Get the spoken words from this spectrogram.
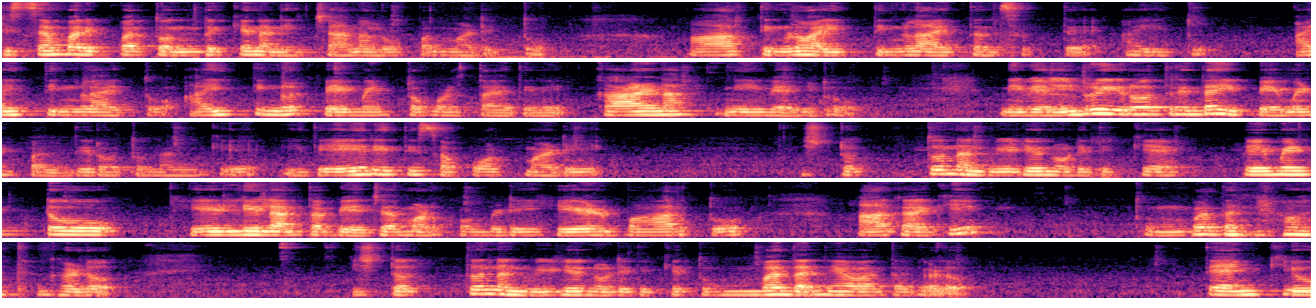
ಡಿಸೆಂಬರ್ ಇಪ್ಪತ್ತೊಂದಕ್ಕೆ ನಾನು ಈ ಚಾನಲ್ ಓಪನ್ ಮಾಡಿತ್ತು ಆರು ತಿಂಗಳು, ಐದು ತಿಂಗಳು ಆಯ್ತು ಅನಿಸುತ್ತೆ. ಐದು ಐದು ತಿಂಗಳಾಯಿತು. ಐದು ತಿಂಗಳು ಪೇಮೆಂಟ್ ತೊಗೊಳ್ತಾ ಇದ್ದೀನಿ. ಕಾರಣ ನೀವೆಲ್ಲರೂ ನೀವೆಲ್ಲರೂ ಇರೋದ್ರಿಂದ ಈ ಪೇಮೆಂಟ್ ಬಂದಿರೋದು ನನಗೆ. ಇದೇ ರೀತಿ ಸಪೋರ್ಟ್ ಮಾಡಿ. ಇಷ್ಟೊತ್ತು ನಾನು ವಿಡಿಯೋ ನೋಡಿದ್ದಕ್ಕೆ ಪೇಮೆಂಟು ಹೇಳಲಿಲ್ಲ ಅಂತ ಬೇಜಾರು ಮಾಡ್ಕೊಬೇಡಿ, ಹೇಳಬಾರ್ದು. ಹಾಗಾಗಿ ತುಂಬ ಧನ್ಯವಾದಗಳು. ಇಷ್ಟೊತ್ತು ನನ್ನ ವಿಡಿಯೋ ನೋಡಿದ್ದಕ್ಕೆ ತುಂಬ ಧನ್ಯವಾದಗಳು. Thank you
